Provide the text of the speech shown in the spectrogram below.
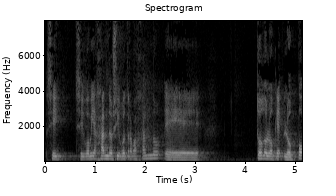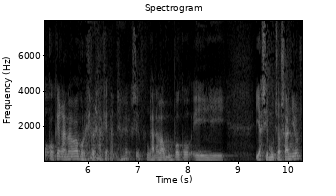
Sí, sigo viajando, sigo trabajando. Eh, todo lo que, lo poco que ganaba, porque es verdad que ganaba muy poco y, y así muchos años.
